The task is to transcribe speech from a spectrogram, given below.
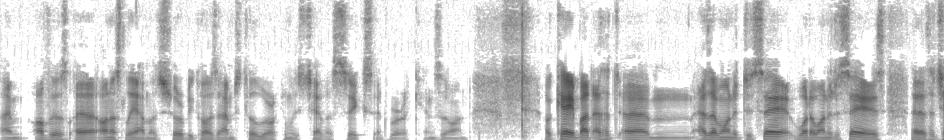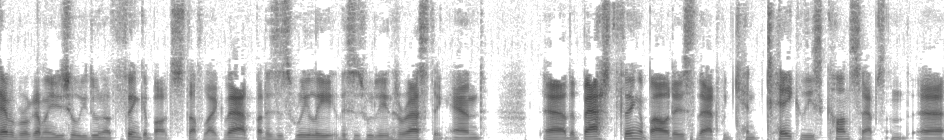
I'm obviously uh, honestly I'm not sure because I'm still working with Java 6 at work and so on. Okay, but as a, um, as I wanted to say, what I wanted to say is that as a Java programmer, I usually do not think about stuff like that. But this is really this is really interesting, and uh, the best thing about it is that we can take these concepts and uh,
